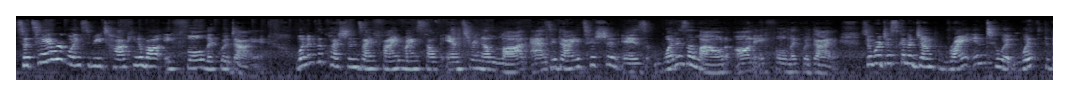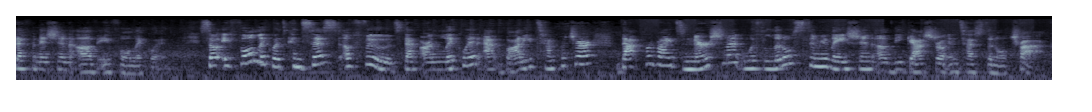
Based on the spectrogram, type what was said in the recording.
So today we're going to be talking about a full liquid diet. One of the questions I find myself answering a lot as a dietitian is what is allowed on a full liquid diet? So we're just gonna jump right into it with the definition of a full liquid. So a full liquid consists of foods that are liquid at body temperature that provides nourishment with little stimulation of the gastrointestinal tract.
